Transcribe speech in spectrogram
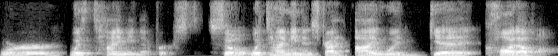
were with timing at first. So with timing and strategy, I would get caught up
